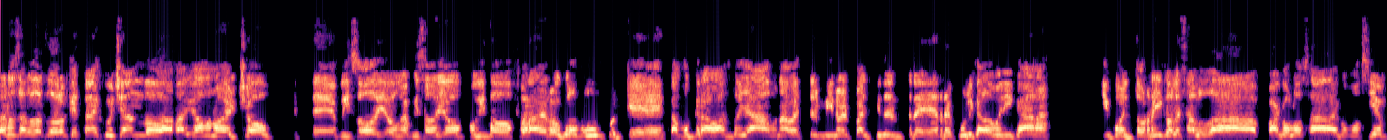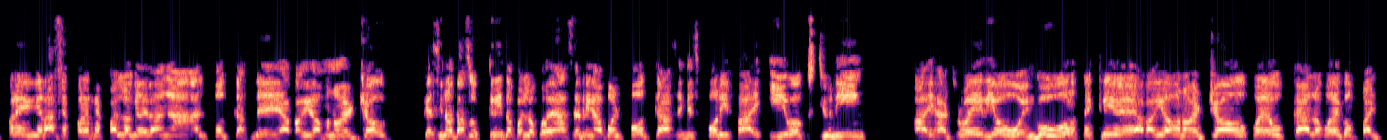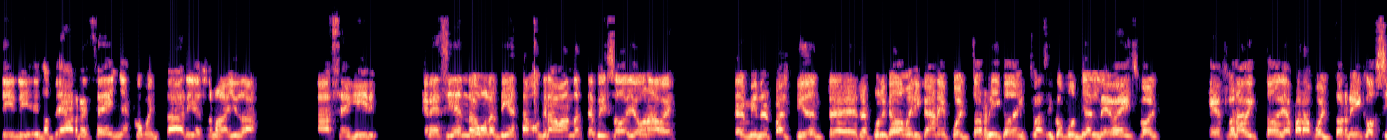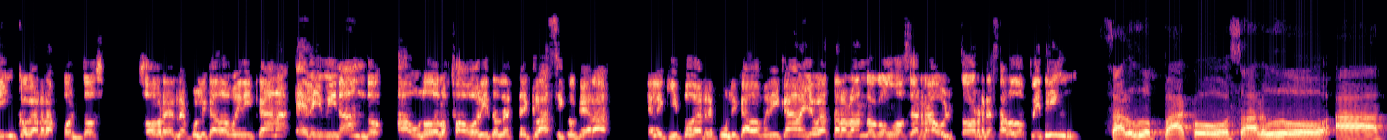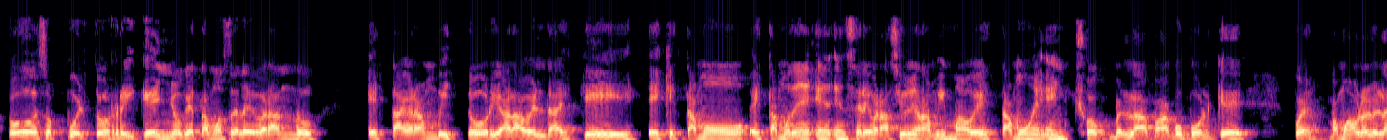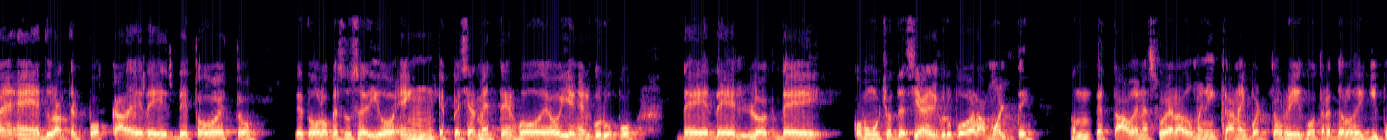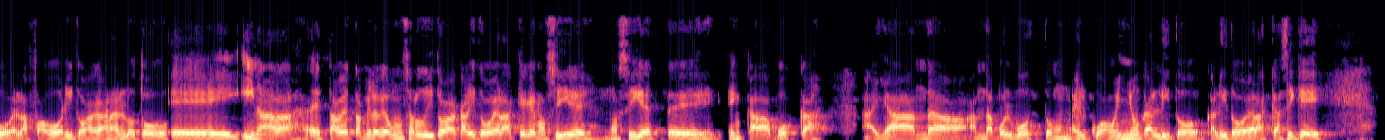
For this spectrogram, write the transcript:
Bueno, un saludo a todos los que están escuchando. Vámonos el show. Este episodio, un episodio un poquito fuera de lo común, porque estamos grabando ya una vez terminó el partido entre República Dominicana y Puerto Rico. Le saluda Paco Lozada, como siempre. Gracias por el respaldo que le dan al podcast de Apague Vámonos el Show. Que si no estás suscrito, pues lo puedes hacer en Apple Podcast, en Spotify, Evox, TuneIn, iHeartRadio o en Google. Usted escribe Apague Vámonos el Show, puede buscarlo, puede compartir y nos deja reseñas, comentarios. Eso nos ayuda a seguir creciendo. Como les dije, estamos grabando este episodio una vez terminó el partido entre República Dominicana y Puerto Rico del Clásico Mundial de Béisbol, que fue una victoria para Puerto Rico, cinco carreras por dos sobre República Dominicana, eliminando a uno de los favoritos de este clásico, que era el equipo de República Dominicana. Yo voy a estar hablando con José Raúl Torres. Saludos, Pitín. Saludos Paco, saludos a todos esos puertorriqueños que estamos celebrando esta gran victoria. La verdad es que es que estamos estamos en, celebración y a la misma vez estamos en, shock, ¿verdad, Paco? Porque pues vamos a hablar, ¿verdad? Eh, durante el podcast de, de, todo esto, de todo lo que sucedió en especialmente en el juego de hoy en el grupo de de lo de como muchos decían el grupo de la muerte donde está Venezuela, Dominicana y Puerto Rico, tres de los equipos ¿verdad? favoritos a ganarlo todo. Eh, y nada, esta vez también le voy a dar un saludito a Carito Velázquez que nos sigue, nos sigue este en cada podcast. Allá anda, anda por Boston, el cuaveño Carlito, Carlito Velázquez. Así que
